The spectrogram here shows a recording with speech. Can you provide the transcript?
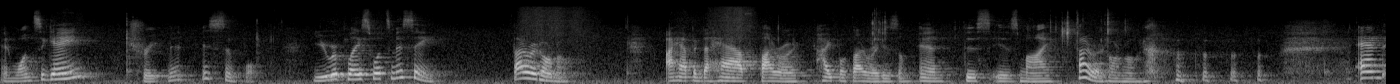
And once again, treatment is simple. You replace what's missing, thyroid hormone. I happen to have thyroid hypothyroidism, and this is my thyroid hormone. and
